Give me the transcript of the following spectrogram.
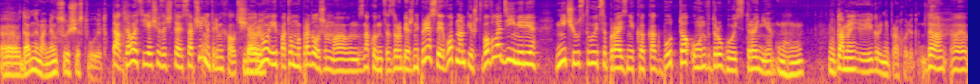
э, в данный момент существует. Так, давайте я еще зачитаю сообщение, Андрей Михайлович. Давай. Ну и потом мы продолжим э, знакомиться с зарубежной прессой. Вот нам пишут, во Владимире не чувствуется праздника, как будто он в другой стране. Угу. Ну, там и игры не проходят. Да, э,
